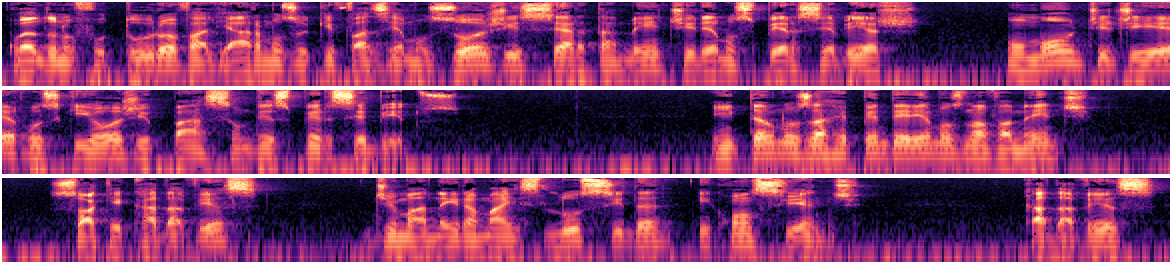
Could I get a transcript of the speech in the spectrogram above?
Quando no futuro avaliarmos o que fazemos hoje, certamente iremos perceber um monte de erros que hoje passam despercebidos. Então nos arrependeremos novamente só que cada vez de maneira mais lúcida e consciente, cada vez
